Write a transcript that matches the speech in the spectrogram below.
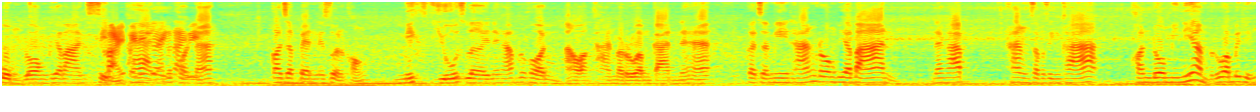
กลุ่มโรงพยาบาลศิลป์แพทย์นะทุกคนนะ ก็จะเป็นในส่วนของ Mixed Use เลยนะครับ ทุกคนเอาอาคารมารวมกันนะฮะก็จะมีทั้งโรงพยาบาลนะครับ ห้างสรรพสินค้า คอนโดมิเนียม รวมไปถึง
